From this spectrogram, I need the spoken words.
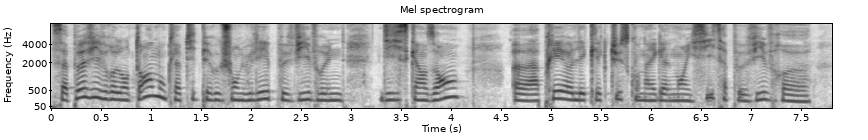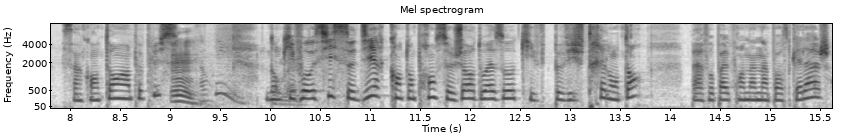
Ça peut vivre longtemps, donc la petite perruche ondulée peut vivre une 10-15 ans. Euh, après, euh, l'éclectus qu'on a également ici, ça peut vivre euh, 50 ans, un peu plus. Hum. Ah oui. Donc il faut aussi se dire, quand on prend ce genre d'oiseau qui peut vivre très longtemps, bah faut pas le prendre à n'importe quel âge.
